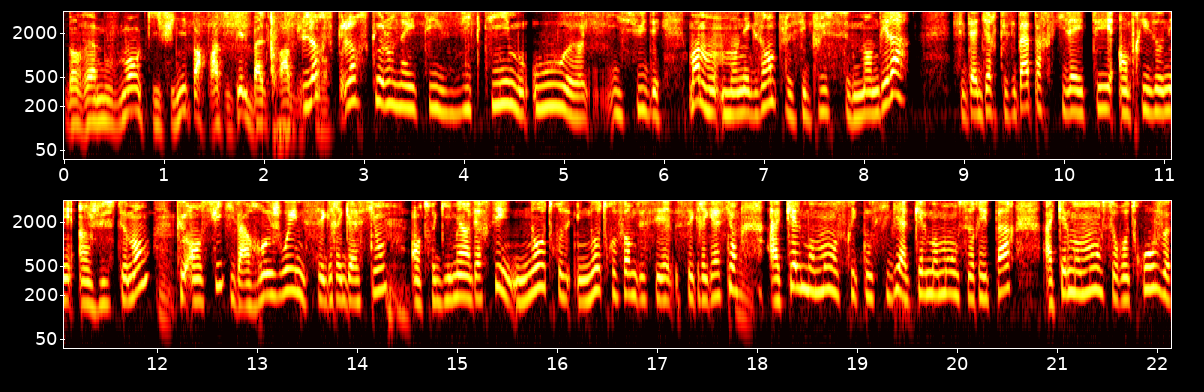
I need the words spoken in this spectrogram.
dans un mouvement qui finit par pratiquer le bal de Lorsque, lorsque l'on a été victime ou euh, issu des... Moi, mon, mon exemple, c'est plus Mandela. C'est-à-dire que c'est pas parce qu'il a été emprisonné injustement mmh. que ensuite il va rejouer une ségrégation mmh. entre guillemets inversée, une autre une autre forme de ségrégation. Mmh. À quel moment on se réconcilie, à quel moment on se répare, à quel moment on se retrouve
